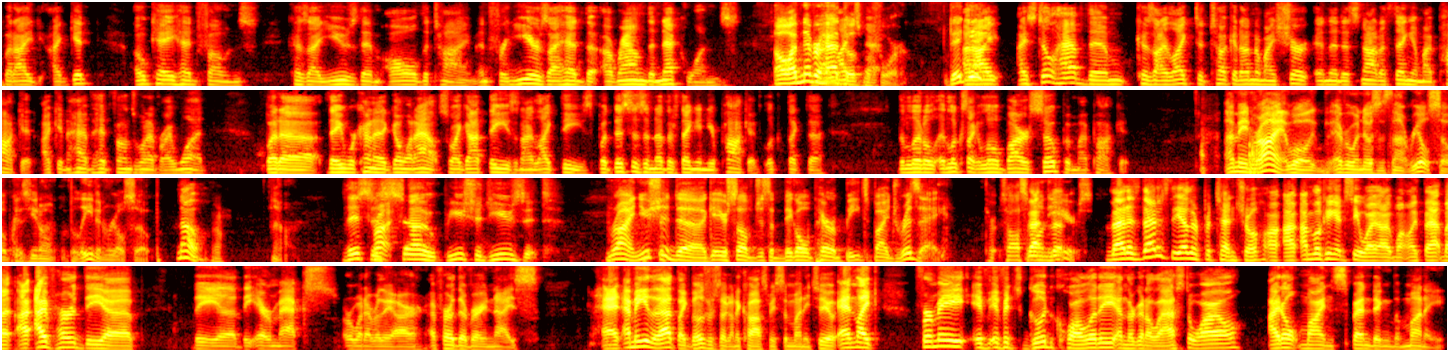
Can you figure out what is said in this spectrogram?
but I I get okay headphones because I use them all the time. And for years I had the around the neck ones. oh, I've never had those that. before. Did And you? I I still have them because I like to tuck it under my shirt and then it's not a thing in my pocket. I can have headphones whenever I want. But uh they were kind of going out, so I got these and I like these. But this is another thing in your pocket. Looked like the the little it looks like a little bar of soap in my pocket. I mean, Ryan. Well, everyone knows it's not real soap because you don't believe in real soap. No. No. No. This is Right. soap. You should use it. Ryan, you should uh, get yourself just a big old pair of Beats by Drizzy. Toss them That- on the that- ears. That is that is the other potential. I, I- I'm looking at see why I want like that, but I, I've heard the uh the uh the Air Max or whatever they are. I've heard they're very nice. And I mean either that, like those are still gonna cost me some money too. And like for me, if, if it's good quality and they're gonna last a while, I don't mind spending the money.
